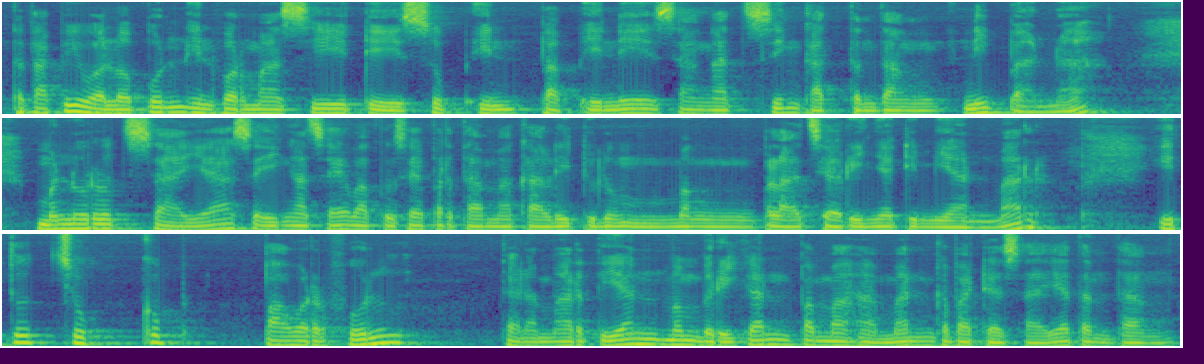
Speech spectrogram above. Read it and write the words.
tetapi walaupun informasi di sub in, bab ini sangat singkat tentang nibana, menurut saya, seingat saya waktu saya pertama kali dulu mempelajarinya di Myanmar, itu cukup powerful dalam artian memberikan pemahaman kepada saya tentang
